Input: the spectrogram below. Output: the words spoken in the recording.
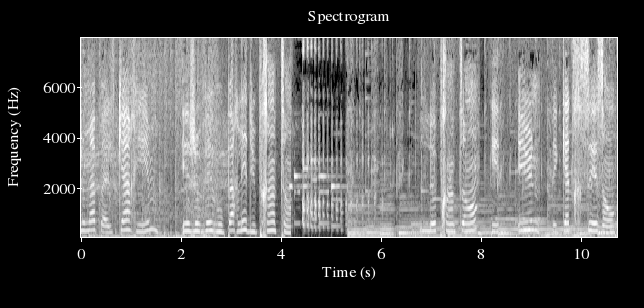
Je m'appelle Karim et je vais vous parler du printemps. Le printemps est une des quatre saisons.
